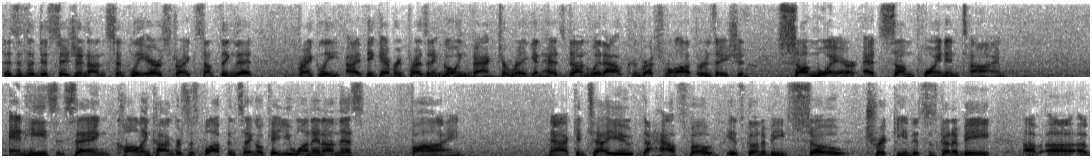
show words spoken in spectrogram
This is a decision on simply airstrikes, something that frankly, I think every president going back to Reagan has done without congressional authorization somewhere at some point in time. And he's saying, calling Congress's bluff and saying, okay, you want in on this? Fine. Now, I can tell you the House vote is going to be so tricky. This is going to be, uh, uh,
